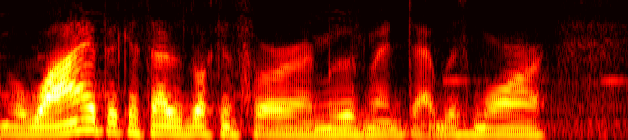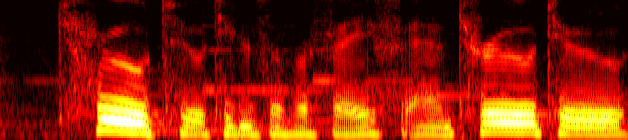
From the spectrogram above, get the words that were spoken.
Well, why? Because I was looking for a movement that was more true to teachings of our faith and true to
